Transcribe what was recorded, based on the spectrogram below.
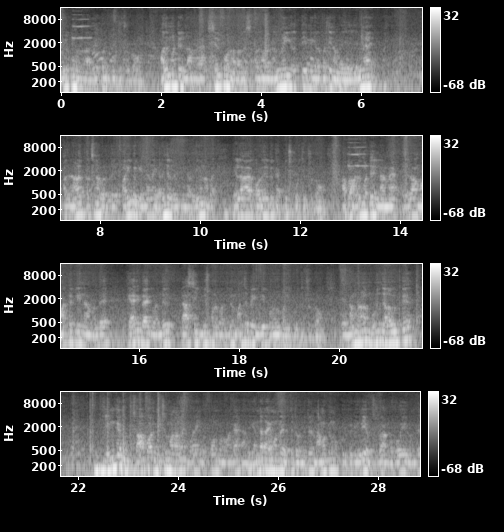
விழிப்புணர்வு ஏற்படுத்தி கொடுத்துட்ருக்கோம். அது மட்டும் இல்லாமல் செல்ஃபோன் அவேர்னஸ் அதனோட நன்மைகள் தீமைகளை பற்றி நம்ம என்ன அதனால பிரச்சனை வருது படிப்புக்கு என்னென்ன இறஞ்சல் இருக்குங்கிறதையும் நம்ம எல்லா குழந்தைகளுக்கும் கற்பிச்சு கொடுத்துட்ருக்கோம். அப்புறம் அது மட்டும் இல்லாமல் எல்லா மார்க்கெட்லேயும் நான் வந்து கேரி பேக் வந்து பிளாஸ்டிக் யூஸ் பண்ண வந்து மஞ்சள் பை விழிப்புணர்வு பண்ணி கொடுத்துட்ருக்கோம். நம்மளால முடிஞ்ச அளவுக்கு எங்க சாப்பாடு மிச்சமானாலும் உடனே எங்களுக்கு ஃபோன் பண்ணுவாங்க. அந்த எந்த டைம் வந்து எடுத்துட்டு வந்துட்டு நமக்குன்னு குறிப்பிட்ட ஏரியா வச்சுருக்கோம் அங்கே போய் வந்து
